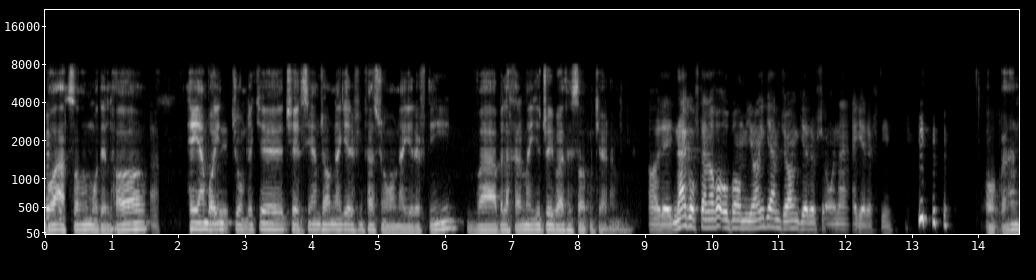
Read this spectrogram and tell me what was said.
با اقسام مدل ها هی هم با این آره. جمله که چلسی هم جام نگرفتیم پس شما هم نگرفتین و بالاخره من یه جایی باید حساب می‌کردم دیگه. آره. نگفتن آقا اوبامیانگ هم جام گرفت شما نگرفتین. واقعا.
